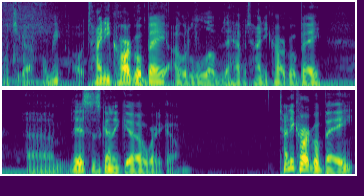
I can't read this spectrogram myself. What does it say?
What you got for me? Oh, tiny cargo bay. I would love to have a tiny cargo bay. Um, this is going to go, where to go? Tiny Cargo Bay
